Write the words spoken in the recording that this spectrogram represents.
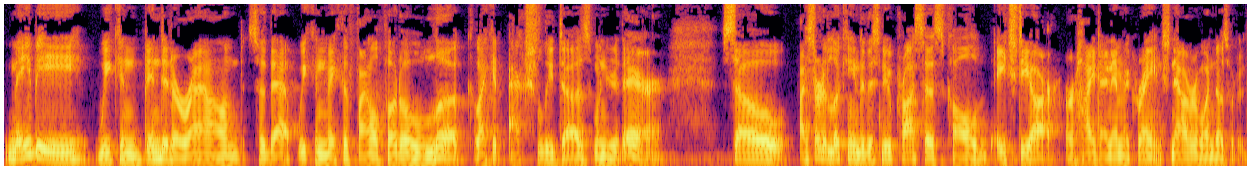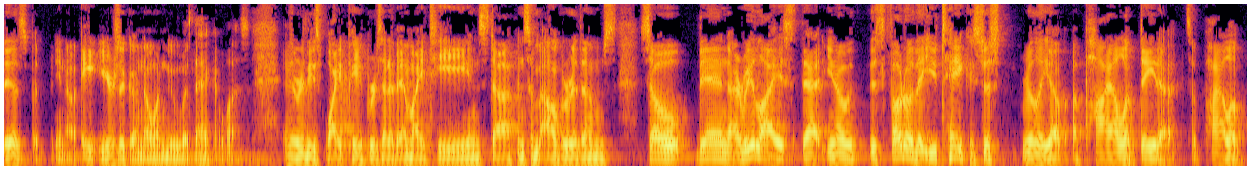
maybe we can bend it around so that we can make the final photo look like it actually does when you're there. So I started looking into this new process called HDR or high dynamic range. Now everyone knows what it is, but you know, eight years ago, no one knew what the heck it was. And there were these white papers out of MIT and stuff and some algorithms. So then I realized that, you know, this photo that you take is just really a, a pile of data. It's a pile of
